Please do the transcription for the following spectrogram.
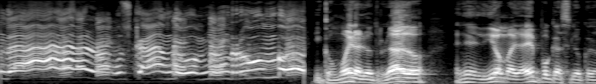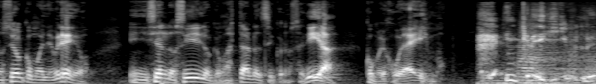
andar buscando un rumbo. Y como era al otro lado, en el idioma de la época se lo conoció como el hebreo, iniciando así lo que más tarde se conocería como el judaísmo. Increíble.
